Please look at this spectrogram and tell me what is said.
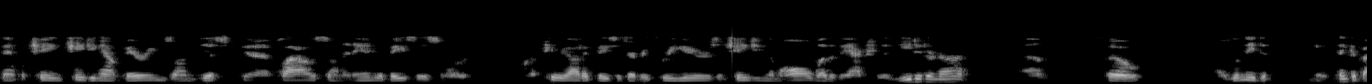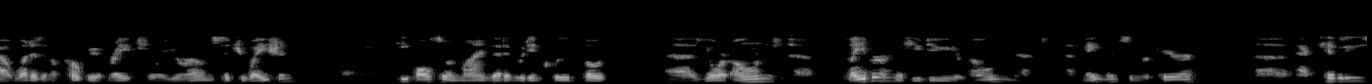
example, change, changing out bearings on disc plows on an annual basis or periodic basis every three years and changing them all, whether they actually need it or not. Um, so uh, you'll need to you know, think about what is an appropriate rate for your own situation. Keep also in mind that it would include both uh, your own uh, labor, if you do your own uh, maintenance and repair uh, activities,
